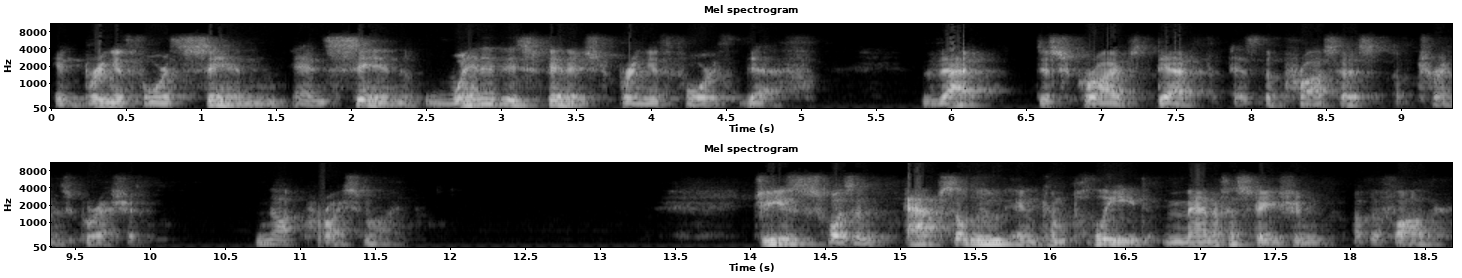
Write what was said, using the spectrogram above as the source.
it bringeth forth sin, and sin, when it is finished, bringeth forth death. That describes death as the process of transgression, not Christ's mind. Jesus was an absolute and complete manifestation of the Father.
